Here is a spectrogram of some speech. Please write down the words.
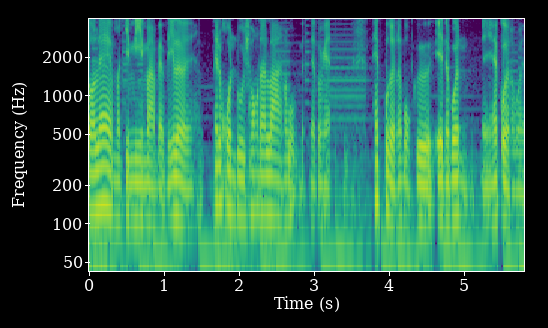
ตอนแรกมันจะมีมาแบบนี้เลย ให้ทุกคนดูช่องด้านล่างนะผม เนี่ยตรงเนี้ย ให้เปิดนะผมคือ enable นี่ให้เปิดเอาไว้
